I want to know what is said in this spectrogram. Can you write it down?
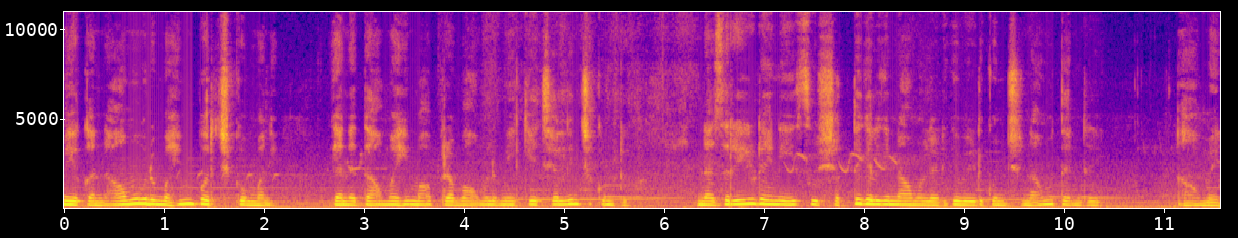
మీ యొక్క నామమును మహింపరుచుకోమని ఘనత మహిమ ప్రభావములు మీకే చెల్లించుకుంటూ నజరీయుడైన యేసు శక్తి కలిగిన నామలు అడిగి వేడుకొంచున్నాము తండ్రి. ఆమె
